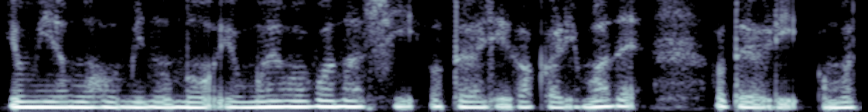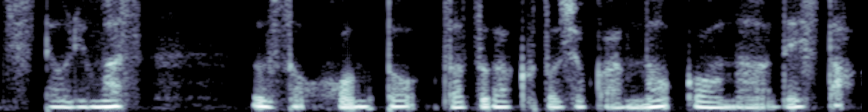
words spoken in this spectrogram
読み山ふみののよもやま話お便り係までお便りお待ちしております。嘘、本当、雑学図書館のコーナーでした。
